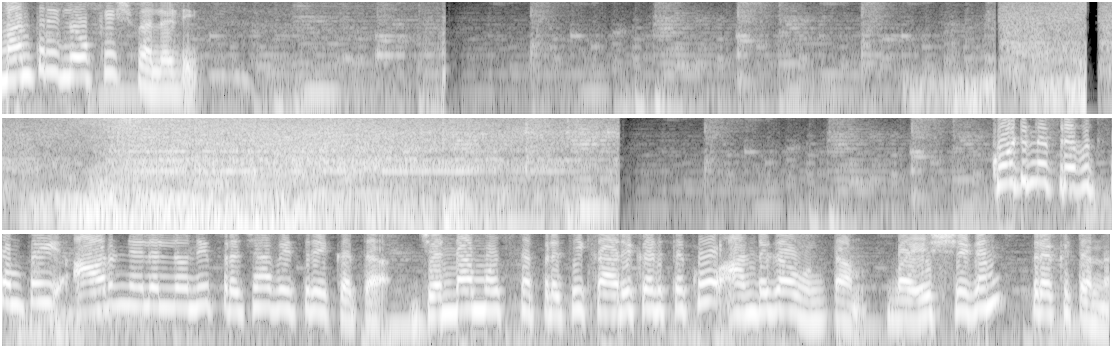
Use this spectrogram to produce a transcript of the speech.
మంత్రి లోకేష్ వెల్లడి. ప్రభుత్వంపై ఆరు నెలల్లోనే ప్రజా వ్యతిరేకత. జెండా మోసిన ప్రతి కార్యకర్తకు అండగా ఉంటాం. వైఎస్ జగన్ ప్రకటన.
